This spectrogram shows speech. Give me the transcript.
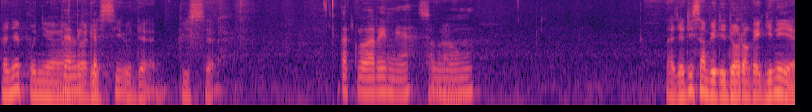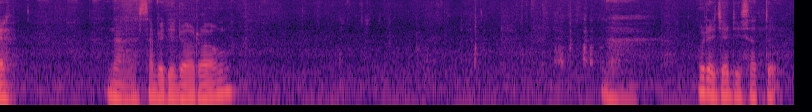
Kayaknya punya delicate. Udah bisa. kita keluarin ya sebelum. Nah, jadi sambil didorong kayak gini ya. Nah, sambil didorong. Nah, udah jadi satu.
